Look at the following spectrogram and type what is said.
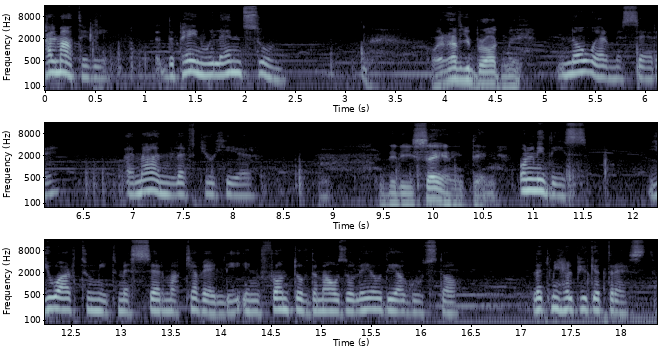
Calmatevi. The pain will end soon. Where have you brought me? Nowhere, Messere. A man left you here. Did he say anything? Only this. You are to meet Messer Machiavelli in front of the Mausoleo di Augusto. Let me help you get dressed.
